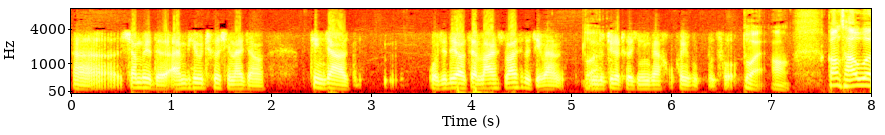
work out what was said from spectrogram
呃相对的 MPU 车型来讲，定价，我觉得要再拉拉下个几万，对嗯，这个车型应该会不错。对啊，刚才问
